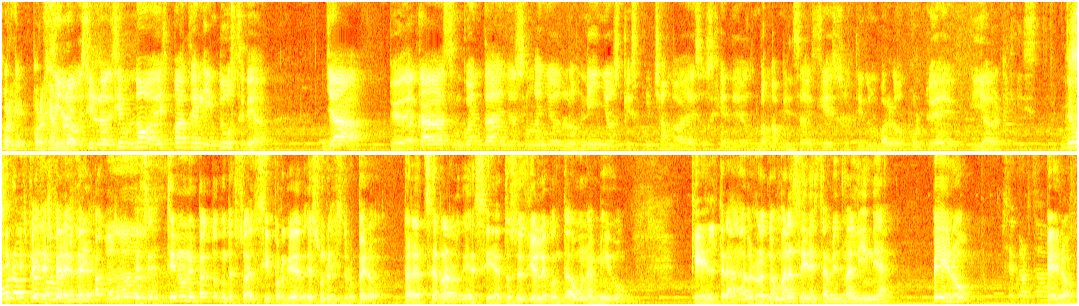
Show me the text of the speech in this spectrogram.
Porque, por Si ejemplo... lo, si lo decimos, no, es parte de la industria. Ya, pero de acá a 50 años, 100 años, los niños que escuchan ahora esos géneros van a pensar que eso tiene un valor cultural y artístico. De Sí, espera, espera, espera. No, no, no. Tiene un impacto contextual, sí, porque es un registro. Pero para cerrar lo que decía, entonces yo le contaba a un amigo que el trap, reggaetón van a seguir esta misma línea, pero, Se cortó. pero,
